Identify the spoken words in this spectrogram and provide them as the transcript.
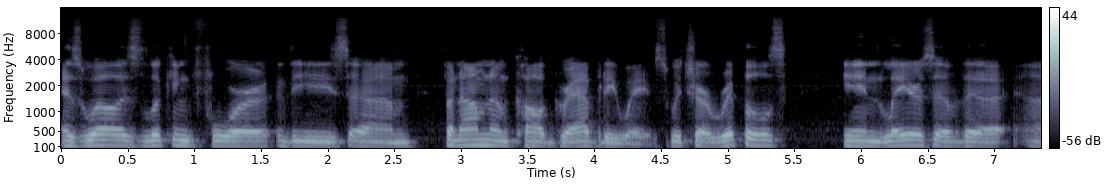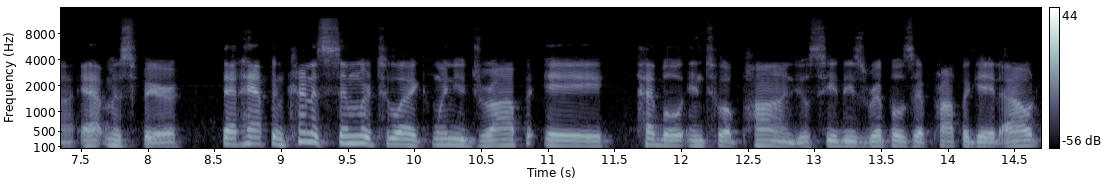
as well as looking for these um, phenomenon called gravity waves, which are ripples in layers of the uh, atmosphere that happen kind of similar to like when you drop a pebble into a pond. You'll see these ripples that propagate out.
